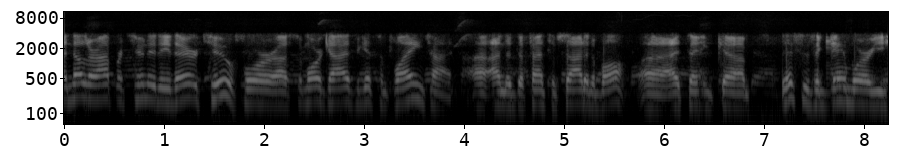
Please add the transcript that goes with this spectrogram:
another opportunity there too for uh, some more guys to get some playing time uh, on the defensive side of the ball. Uh, I think uh, this is a game where you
